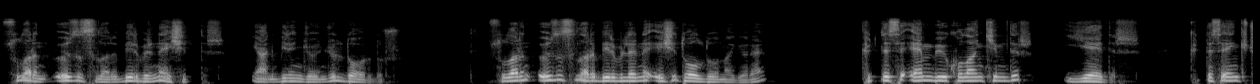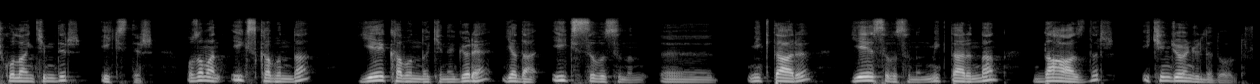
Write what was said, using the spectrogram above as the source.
suların öz ısıları birbirine eşittir. Yani birinci öncül doğrudur. Suların öz ısıları birbirlerine eşit olduğuna göre kütlesi en büyük olan kimdir? Y'dir. Kütlesi en küçük olan kimdir? X'tir. O zaman X kabında Y kabındakine göre ya da X sıvısının e, miktarı Y sıvısının miktarından daha azdır. İkinci öncül de doğrudur.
